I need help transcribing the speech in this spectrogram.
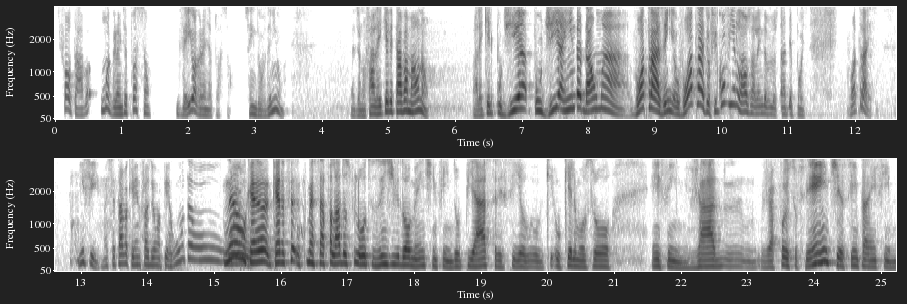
que faltava uma grande atuação. Veio a grande atuação, sem dúvida nenhuma. Mas eu não falei que ele estava mal, não. Falei que ele podia, podia ainda dar uma. Vou atrás, hein? Eu vou atrás, eu fico ouvindo lá os Além da Velocidade depois. Vou atrás. Enfim, mas você estava querendo fazer uma pergunta ou. Não, ou... quero, quero começar a falar dos pilotos individualmente, enfim, do Piastre, se o, o que ele mostrou, enfim, já, já foi o suficiente, assim, para, enfim,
